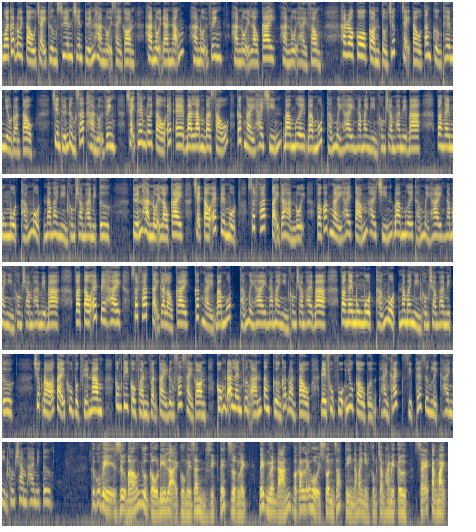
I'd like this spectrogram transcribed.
Ngoài các đôi tàu chạy thường xuyên trên tuyến Hà Nội Sài Gòn, Hà Nội Đà Nẵng, Hà Nội Vinh, Hà Nội Lào Cai, Hà Nội Hải Phòng, Harako còn tổ chức chạy tàu tăng cường thêm nhiều đoàn tàu. Trên tuyến đường sắt Hà Nội Vinh chạy thêm đôi tàu SE 3536 các ngày 29, 30, 31 tháng 12 năm 2023 và ngày mùng 1 tháng 1 năm 2024. Tuyến Hà Nội Lào Cai chạy tàu SP1 xuất phát tại ga Hà Nội vào các ngày 28, 29, 30 tháng 12 năm 2023 và tàu SP2 xuất phát tại ga Lào Cai các ngày 31 tháng 12 năm 2023 và ngày mùng 1 tháng 1 năm 2024. Trước đó, tại khu vực phía Nam, Công ty Cổ phần Vận tải Đường sắt Sài Gòn cũng đã lên phương án tăng cường các đoàn tàu để phục vụ nhu cầu của hành khách dịp Tết Dương lịch 2024. Thưa quý vị, dự báo nhu cầu đi lại của người dân dịp Tết Dương lịch, Tết Nguyên đán và các lễ hội Xuân Giáp Thìn năm 2024 sẽ tăng mạnh.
